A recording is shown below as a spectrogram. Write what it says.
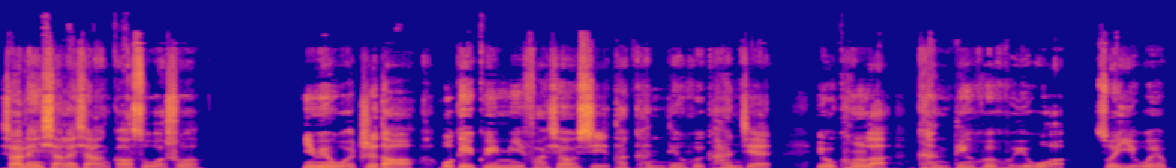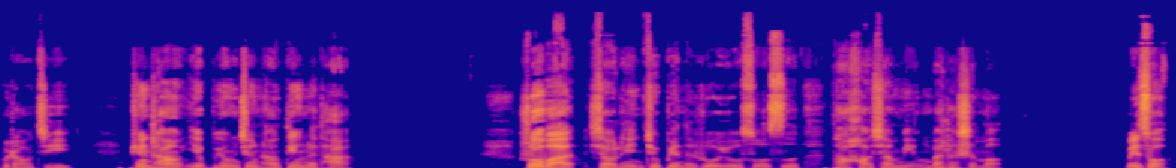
小林想了想，告诉我说：“因为我知道，我给闺蜜发消息，她肯定会看见，有空了肯定会回我，所以我也不着急。”平常也不用经常盯着他。说完，小林就变得若有所思，他好像明白了什么。没错，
